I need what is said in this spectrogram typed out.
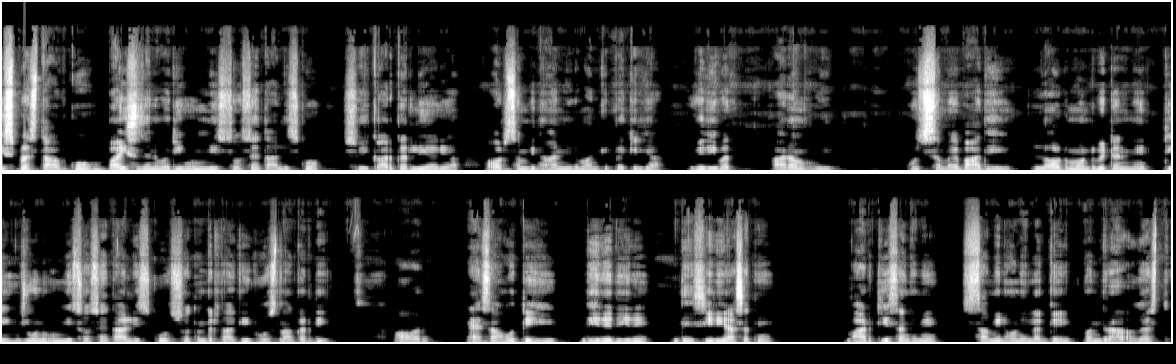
इस प्रस्ताव को 22 जनवरी उन्नीस सौ सैंतालीस को स्वीकार कर लिया गया और संविधान निर्माण की प्रक्रिया विधिवत आरंभ हुई। कुछ समय बाद ही लॉर्ड माउंटबेटन ने 3 जून उन्नीस सौ सैंतालीस को स्वतंत्रता की घोषणा कर दी और ऐसा होते ही धीरे धीरे देसी रियासतें भारतीय संघ में शामिल होने लग गई। 15 अगस्त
